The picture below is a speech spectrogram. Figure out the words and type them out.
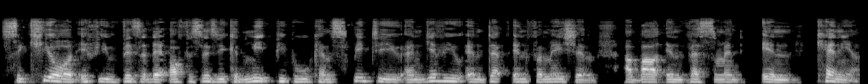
secured if you visit their offices. You can meet people who can speak to you and give you in depth information about investment in Kenya.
